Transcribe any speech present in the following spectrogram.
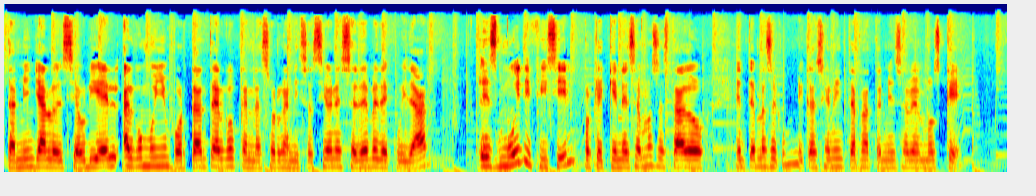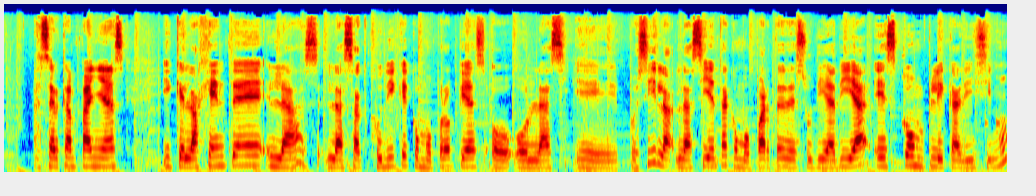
también ya lo decía Uriel, algo muy importante, algo que en las organizaciones se debe de cuidar. Es muy difícil porque quienes hemos estado en temas de comunicación interna también sabemos que hacer campañas y que la gente las, las adjudique como propias o, las, eh, pues sí, la, sienta como parte de su día a día es complicadísimo.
